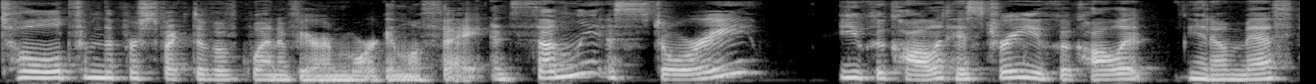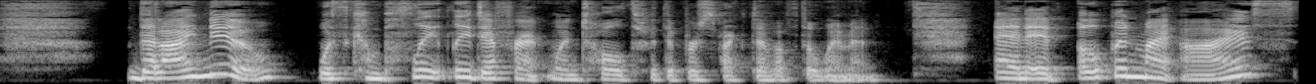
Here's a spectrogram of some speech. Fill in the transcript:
told from the perspective of Guinevere and Morgan Le Fay. And suddenly a story, you could call it history, you could call it, you know, myth, that I knew was completely different when told through the perspective of the women. And it opened my eyes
